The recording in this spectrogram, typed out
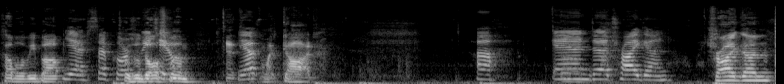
Cowboy Bebop. Yes, of It course. was Me Adult too. Swim. Yep. Oh my God, Ah, and uh, Trigun. Trigun.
